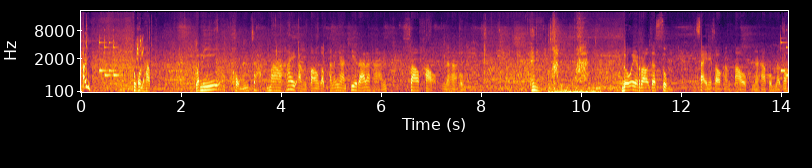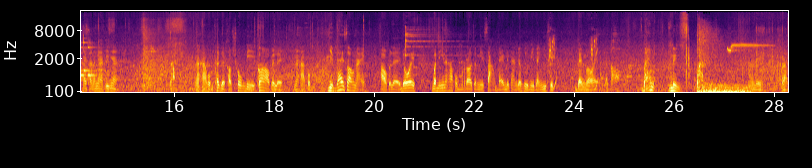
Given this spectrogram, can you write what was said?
ไปทุกคนครับ วันนี้ผมจะมาให้อ่างเปากับพนักงานที่ร้านอาหารเศร้าเข่านะฮะผมหนึ่งพันบาทโดยเราจะสุ่ม ใส่ในซองอ่างเปานะครับผมแล้วก็ให้พนักงานที่เนี่ยจับนะครับผมถ้าเกิดเขาโชคดีก็เอาไปเลยนะครับผมหยิบได้ซองไหนเอาไปเลย โดยวันนี้นะครับผมเราจะมี 3 แบงค์ด้วยกันก็คือมีแบงค์20แบงค์ร้อยแล้วก็แบงค์หนึ่งพันนั่นเองครับ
